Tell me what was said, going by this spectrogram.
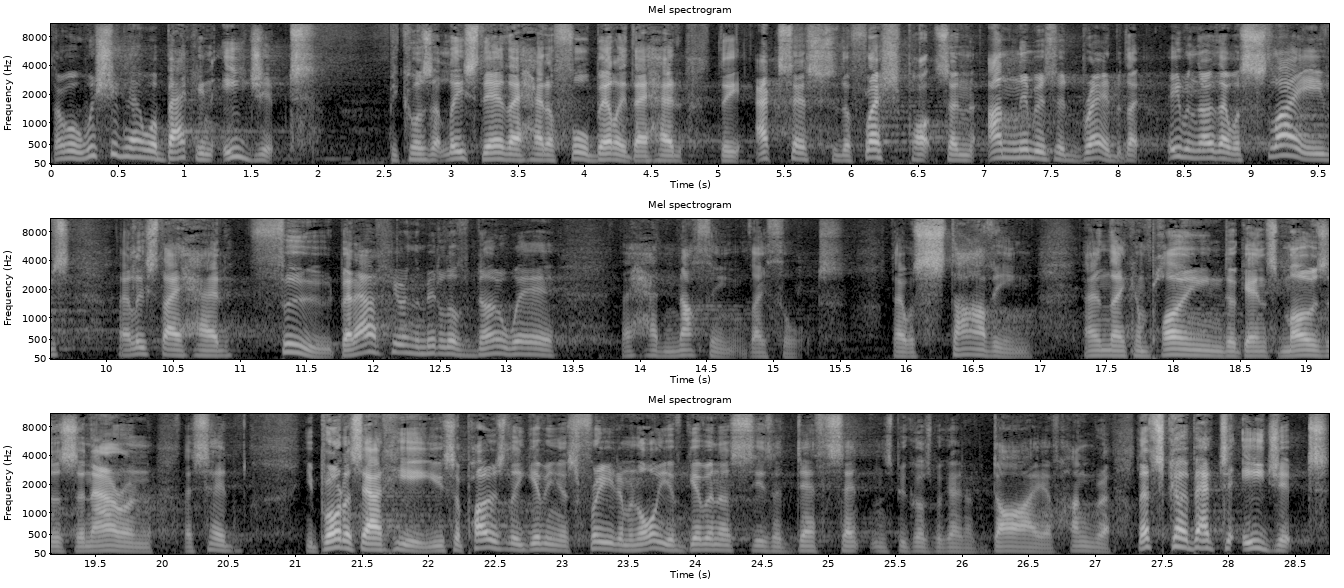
they were wishing they were back in Egypt because at least there they had a full belly. They had the access to the flesh pots and unlimited bread. But they, even though they were slaves, at least they had food. But out here in the middle of nowhere, they had nothing, they thought. They were starving and they complained against Moses and Aaron. They said, You brought us out here, you're supposedly giving us freedom, and all you've given us is a death sentence because we're going to die of hunger. Let's go back to Egypt.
